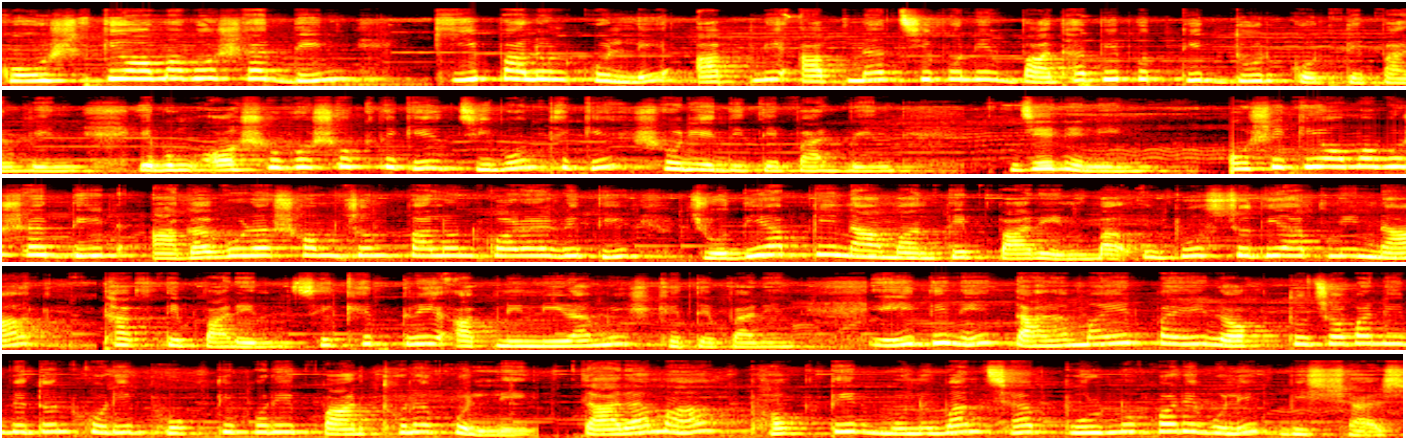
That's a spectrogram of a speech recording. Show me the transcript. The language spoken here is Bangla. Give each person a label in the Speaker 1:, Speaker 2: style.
Speaker 1: কৌশিকী অমাবস্যার দিন কী পালন করলে আপনি আপনার জীবনের বাধা বিপত্তি দূর করতে পারবেন এবং অশুভ শক্তিকে জীবন থেকে সরিয়ে দিতে পারবেন? জেনে নিন। কৌশিকী অমাবস্যার দিন আগাগোড়া সংযম পালন করার রীতি যদি আপনি না মানতে পারেন বা উপোস যদি আপনি না থাকতে পারেন, সেক্ষেত্রে আপনি নিরামিষ খেতে পারেন। এই দিনে তারা মায়ের পায়ে রক্ত জবা নিবেদন করে ভক্তি ভরে প্রার্থনা করলে তারা মা ভক্তের মনোবাঞ্ছা পূর্ণ করে বলে বিশ্বাস।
